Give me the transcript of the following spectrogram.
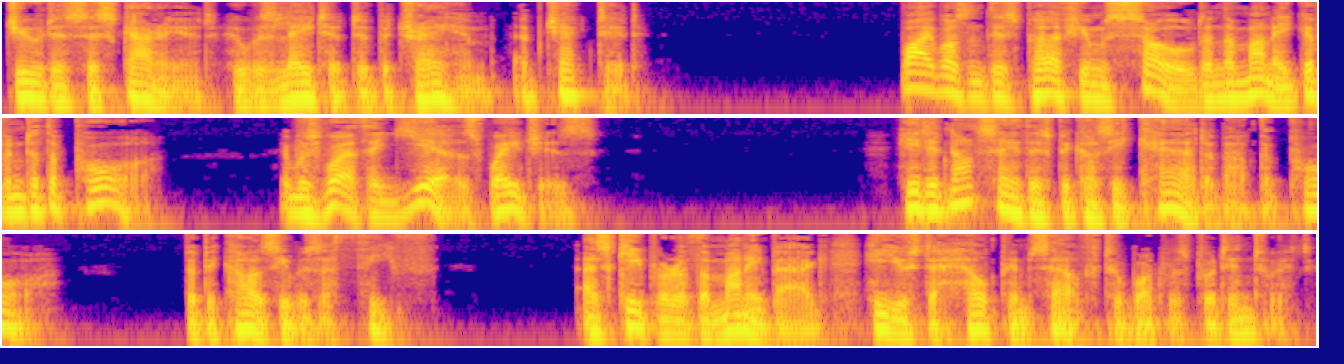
Judas Iscariot, who was later to betray him, objected. Why wasn't this perfume sold and the money given to the poor? It was worth a year's wages. He did not say this because he cared about the poor but because he was a thief. As keeper of the money bag, he used to help himself to what was put into it.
